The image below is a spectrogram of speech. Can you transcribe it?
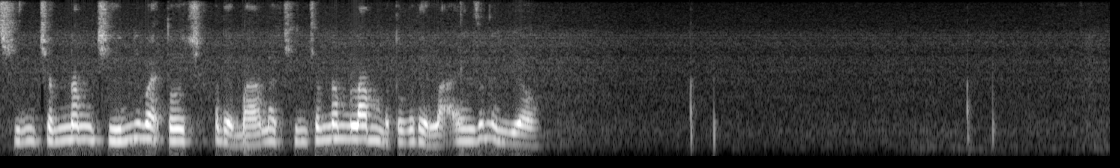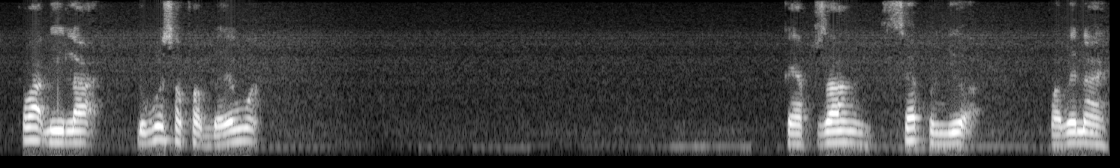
9.59 như vậy, tôi có thể bán là 9.55 và tôi có thể lãi rất là nhiều. Các bạn nhìn lại, đúng cái sản phẩm đấy không ạ? Kẹp răng, xếp bằng nhựa và bên này.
